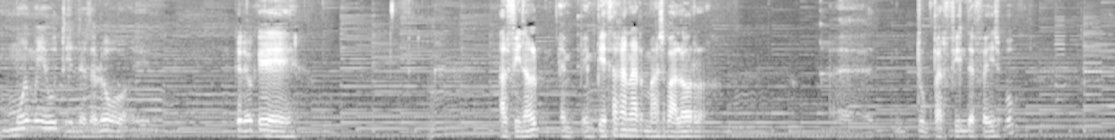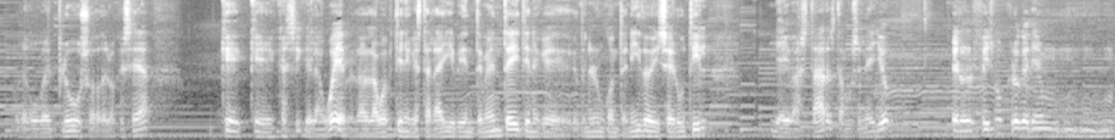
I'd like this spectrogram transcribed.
Muy, muy útil, desde luego creo que al final em- empieza a ganar más valor eh, tu perfil de Facebook, Google Plus o de lo que sea, que, casi que la web. La, web tiene que estar ahí, evidentemente, y tiene que tener un contenido y ser útil, y ahí va a estar, estamos en ello. Pero el Facebook creo que tiene un,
